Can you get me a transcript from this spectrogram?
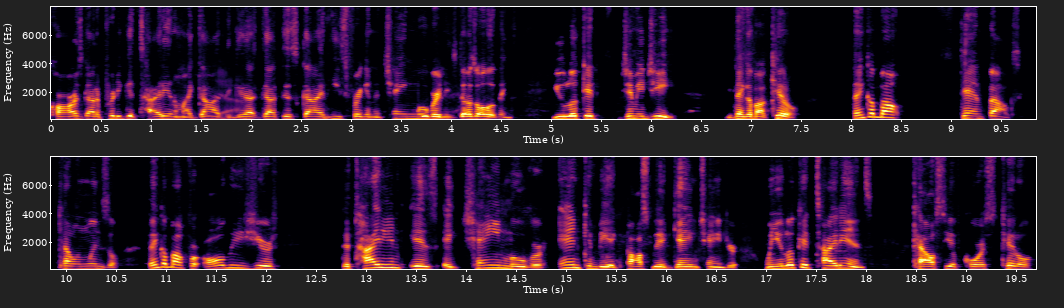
Carr's got a pretty good tight end. Oh my God, yeah. they got, got this guy and he's friggin' a chain mover and he does all the things. You look at Jimmy G. You think about Kittle. Think about Dan Fouts, Kellen Winslow. Think about for all these years, the tight end is a chain mover and can be a, possibly a game changer. When you look at tight ends, Kelce, of course, Kittle,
